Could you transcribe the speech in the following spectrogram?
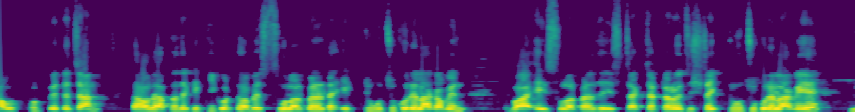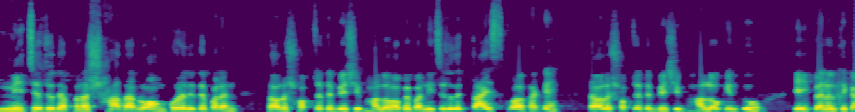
আউটপুট পেতে চান, তাহলে আপনাদেরকে কি করতে হবে? সোলার প্যানেলটা একটু উঁচু করে লাগাবেন বা এই সোলার প্যানেল যে স্ট্রাকচারটা রয়েছে, সেটা একটু উঁচু করে লাগিয়ে নিচে যদি আপনারা সাদা রং করে দিতে পারেন, তাহলে সবচাইতে বেশি ভালো হবে বা নিচে যদি টাইস করা থাকে, তাহলে সবচাইতে বেশি ভালো কিন্তু এই প্যানেল থেকে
